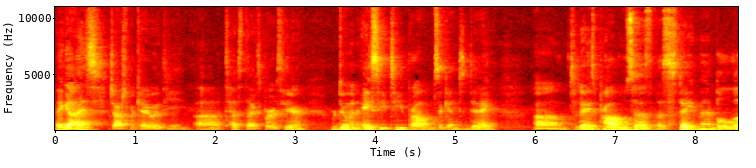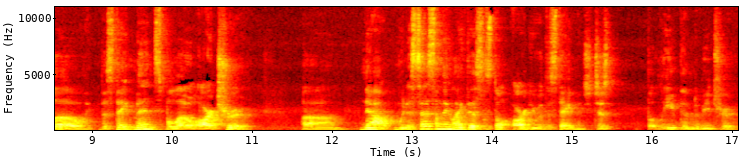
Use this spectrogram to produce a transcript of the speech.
Hey guys, Josh McKay with the uh, Test Experts here. We're doing ACT problems again today. Um, today's problem says the statement below, the statements below are true. Um, now, when it says something like this, let's don't argue with the statements. Just believe them to be true.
